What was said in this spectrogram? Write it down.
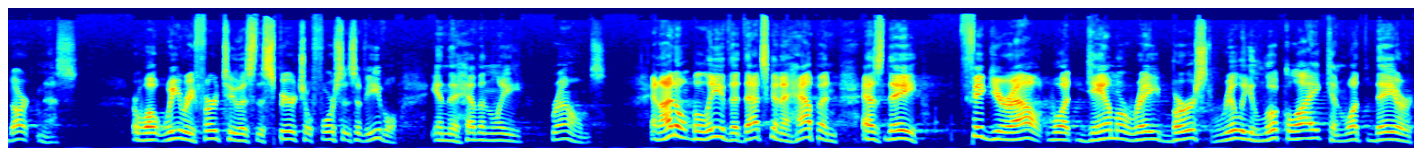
darkness, or what we refer to as the spiritual forces of evil in the heavenly realms. And I don't believe that that's going to happen as they figure out what gamma ray bursts really look like and what they are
